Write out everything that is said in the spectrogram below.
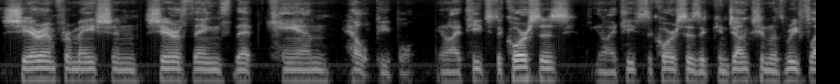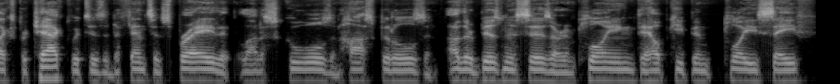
share information, share things that can help people. You know, I teach the courses you know, I teach the courses in conjunction with Reflex Protect, which is a defensive spray that a lot of schools and hospitals and other businesses are employing to help keep employees safe.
